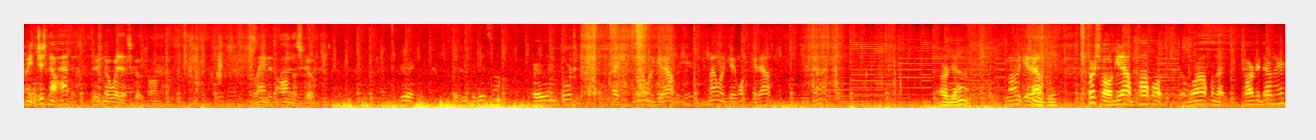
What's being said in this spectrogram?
I mean, it just now happened. There's no way that scope's on now. Landed on the scope. Did you forget something? Fairly important? Hey, you might want to get out. You might want to get, want to get out your gun. Or gun. You might want to get out. First of all, get out and pop off, one off on that target down there.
